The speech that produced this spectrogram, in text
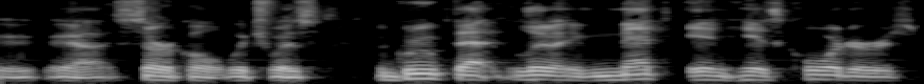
uh, uh, Circle, which was a group that literally met in his quarters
